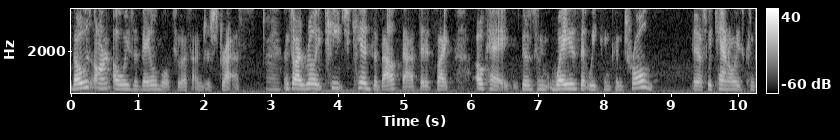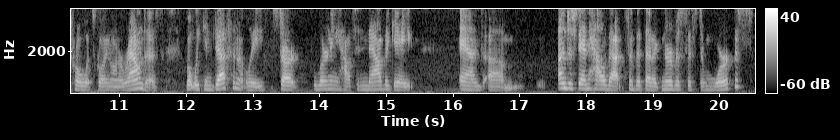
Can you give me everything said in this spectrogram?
those aren't always available to us under stress. Right. And so I really teach kids about that, that it's like, okay, there's some ways that we can control this. We can't always control what's going on around us, but we can definitely start learning how to navigate and um, understand how that sympathetic nervous system works.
